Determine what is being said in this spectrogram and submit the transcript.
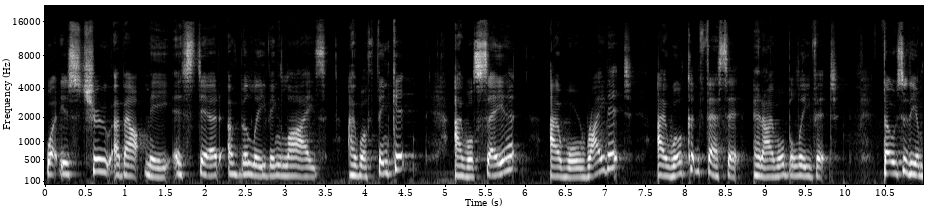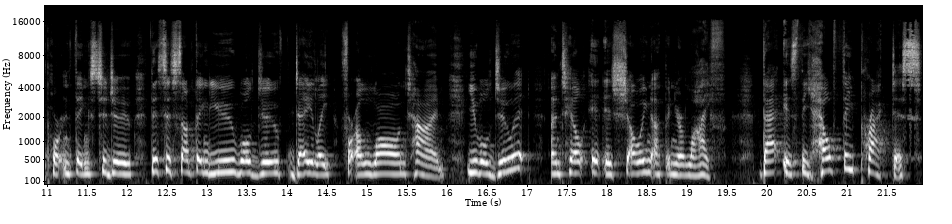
what is true about me instead of believing lies. I will think it, I will say it, I will write it, I will confess it, and I will believe it. Those are the important things to do. This is something you will do daily for a long time. You will do it until it is showing up in your life. That is the healthy practice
